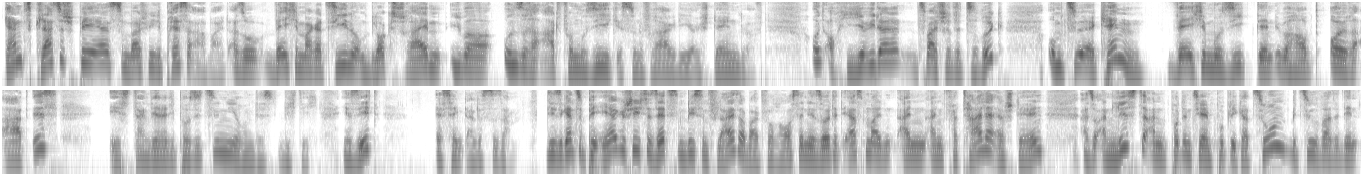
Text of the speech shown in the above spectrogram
Ganz klassisch PR ist zum Beispiel die Pressearbeit. Also welche Magazine und Blogs schreiben über unsere Art von Musik, ist so eine Frage, die ihr euch stellen dürft. Und auch hier wieder zwei Schritte zurück, um zu erkennen, welche Musik denn überhaupt eure Art ist, ist dann wieder die Positionierung wichtig. Ihr seht, es hängt alles zusammen. Diese ganze PR-Geschichte setzt ein bisschen Fleißarbeit voraus, denn ihr solltet erstmal einen, einen Verteiler erstellen, also eine Liste an potenziellen Publikationen, beziehungsweise den,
